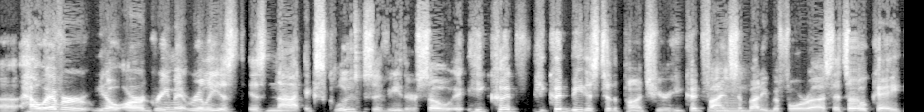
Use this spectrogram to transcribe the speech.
Uh, however, you know our agreement really is is not exclusive either. So it, he could he could beat us to the punch here. He could find mm-hmm. somebody before us. That's okay.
